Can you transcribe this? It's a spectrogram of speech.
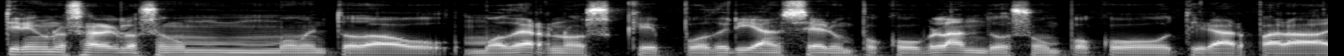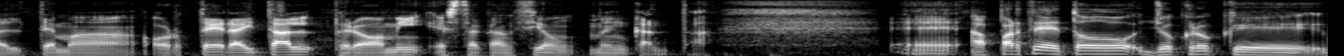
tienen unos arreglos en un momento dado modernos que podrían ser un poco blandos o un poco tirar para el tema hortera y tal, pero a mí esta canción me encanta. Eh, aparte de todo, yo creo que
